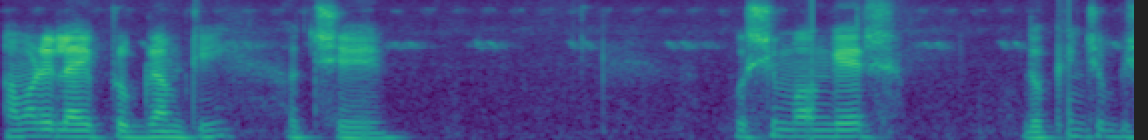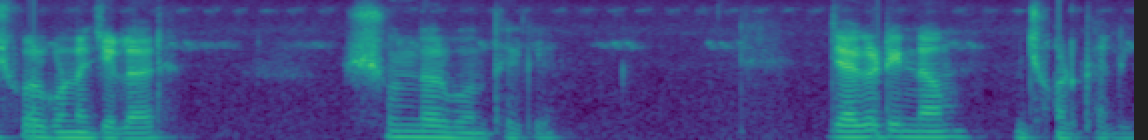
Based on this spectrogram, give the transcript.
আমার এই লাইভ প্রোগ্রামটি হচ্ছে পশ্চিমবঙ্গের দক্ষিণ চব্বিশ পরগনা জেলার সুন্দরবন থেকে। জায়গাটির নাম ঝড়খালি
